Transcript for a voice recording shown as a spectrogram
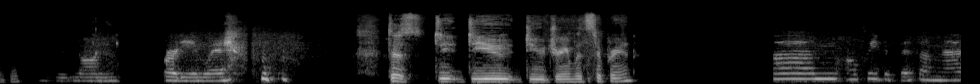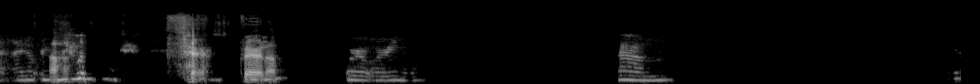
Mhm. in non-Freudian way. Does do do you do you dream with Cyprian? um, I'll plead the fifth on that. I don't really Uh-huh. Fair, fair enough. or or you know um yeah.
